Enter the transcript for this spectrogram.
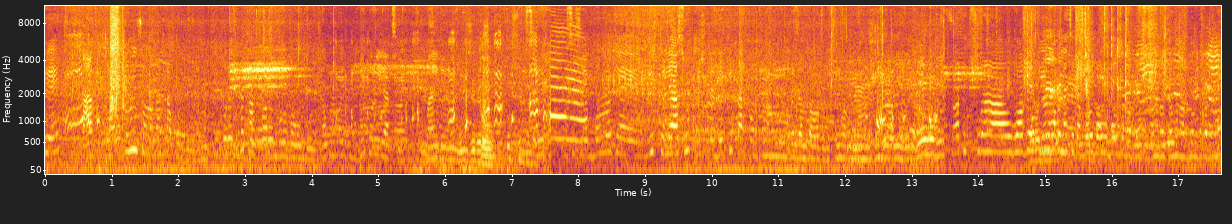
দেখবে তারপরে তুমি সমাধানটা করবে। এখন কী করে দেবে তারপরে বড়বাবু বলবে তখন ওই ভিতরেই আছে বাইরে বলল যে লিস্টে নিয়ে আসুক লিস্টটা দেখি তারপর রেজাল্ট দেওয়া যাবে। কী হবে। সঠিক পুরা হবে কি হবে না সেটা বড়বাবু বলতে পারবে আমরা যখন আর বলতে পারব না।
